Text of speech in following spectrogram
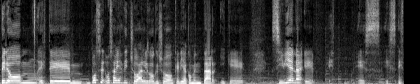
Pero mm, este, vos, vos habías dicho algo que yo quería comentar y que si bien eh, es, es- es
